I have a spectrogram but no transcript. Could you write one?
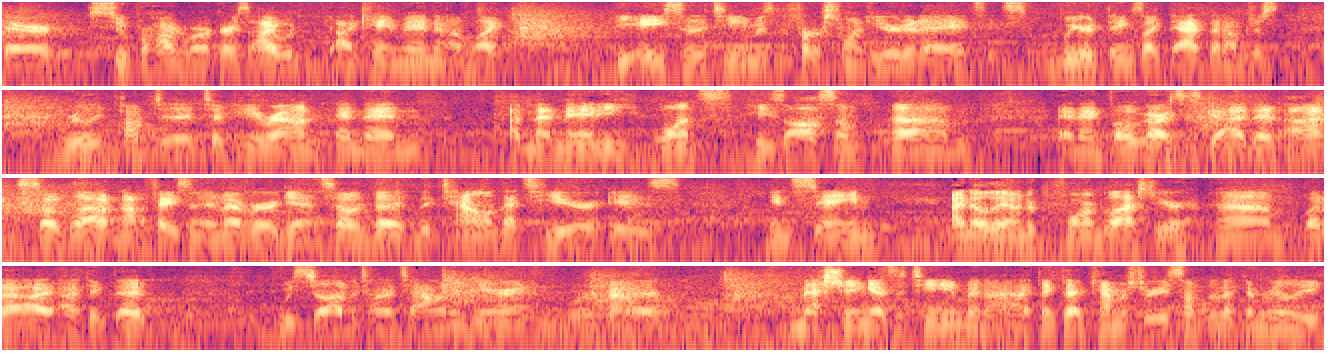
They're super hard workers. I would I came in and I'm like the ace of the team is the first one here today. It's, it's weird things like that that I'm just really pumped to, to be around. And then I met Manny once. He's awesome. Um, and then Bogaerts this guy that I'm so glad I'm not facing him ever again. So the the talent that's here is insane. I know they underperformed last year, um, but I, I think that we still have a ton of talent in here, and we're kind of meshing as a team. And I I think that chemistry is something that can really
